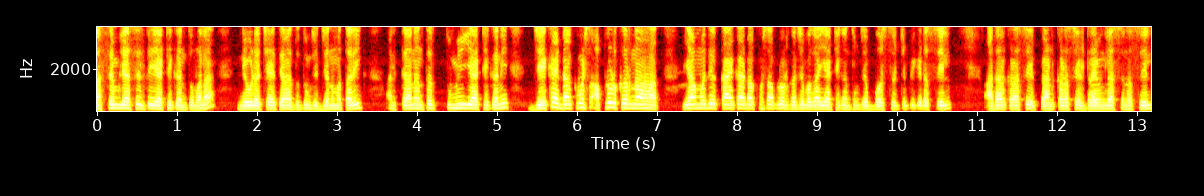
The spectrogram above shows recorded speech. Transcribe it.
असेंब्ली असेल ते या ठिकाणी तुम्हाला निवडायचे आहे. त्यानंतर तुमची जन्मतारीख आणि त्यानंतर तुम्ही या ठिकाणी जे काय डॉक्युमेंट्स अपलोड करणार आहात यामध्ये काय काय डॉक्युमेंट्स अपलोड करायचे बघा. या ठिकाणी तुमचे बर्थ सर्टिफिकेट असेल आधार कार्ड असेल पॅन कार्ड असेल ड्रायव्हिंग लायसन असेल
